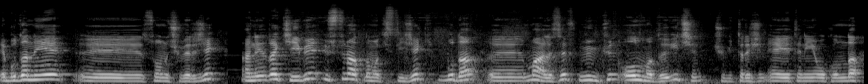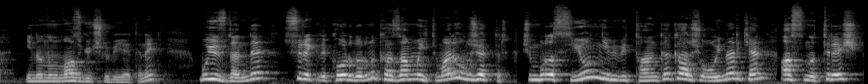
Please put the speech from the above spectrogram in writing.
E bu da neye e, sonuç verecek? Hani rakibi üstüne atlamak isteyecek. Bu da e, maalesef mümkün olmadığı için çünkü Thresh'in E yeteneği o konuda inanılmaz güçlü bir yetenek. Bu yüzden de sürekli koridorunu kazanma ihtimali olacaktır. Şimdi burada Sion gibi bir tanka karşı oynarken aslında Thresh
